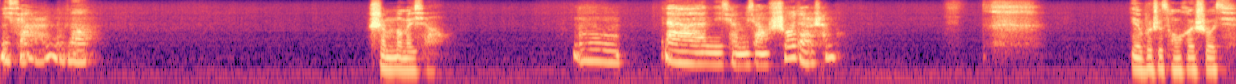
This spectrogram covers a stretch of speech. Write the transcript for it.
你想什么呢？什么都没想。嗯，那你想不想说点什么？也不知从何说起。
